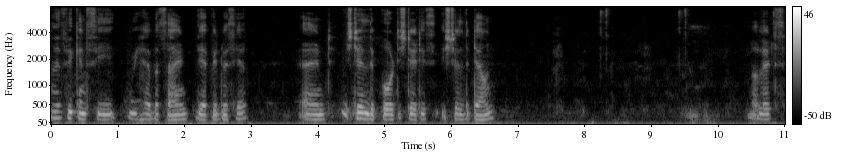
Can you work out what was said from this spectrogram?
As we can see we have assigned the IP address here and still the port state is still the down now let's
